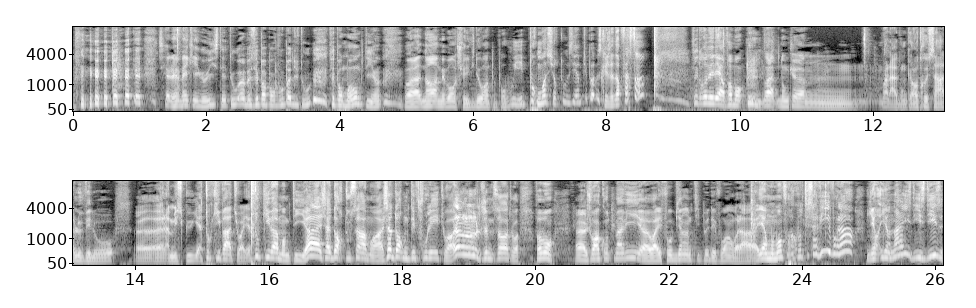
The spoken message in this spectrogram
c'est le mec égoïste et tout. Ah mais c'est pas pour vous pas du tout. C'est pour moi mon petit hein. Voilà non mais bon je fais des vidéos un peu pour vous et pour moi surtout aussi un petit peu parce que j'adore faire ça. C'est trop délire. Enfin bon, voilà. Donc euh, voilà. Donc entre ça, le vélo, euh, la muscu, il y a tout qui va, tu vois. Il y a tout qui va, mon petit. Ah, j'adore tout ça, moi. J'adore me défouler, tu vois. Ah, j'aime ça, tu vois. Enfin bon, euh, je vous raconte ma vie. il faut bien un petit peu des fois, hein, voilà. Il y a un moment, faut raconter sa vie, voilà. Il y, en a, ils, se disent,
